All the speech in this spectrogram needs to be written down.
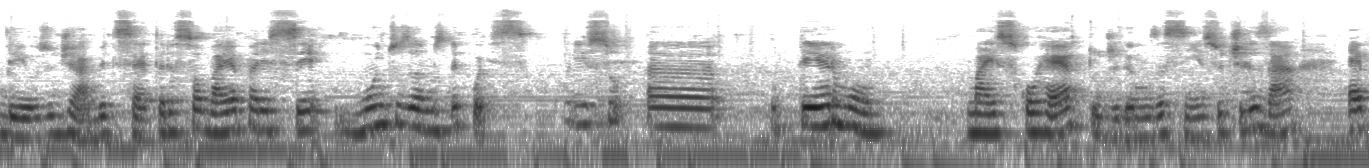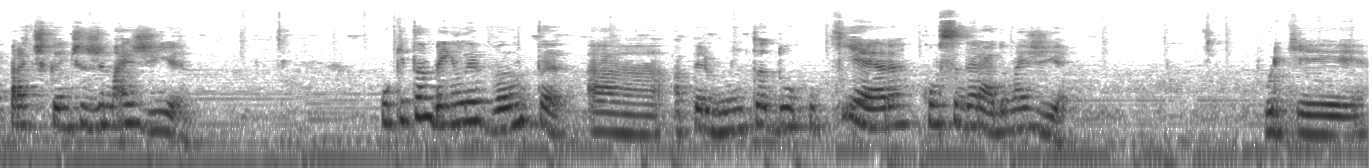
Deus, o diabo, etc., só vai aparecer muitos anos depois. Por isso, uh, o termo mais correto, digamos assim, a se utilizar é praticantes de magia. O que também levanta a, a pergunta do o que era considerado magia. Porque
